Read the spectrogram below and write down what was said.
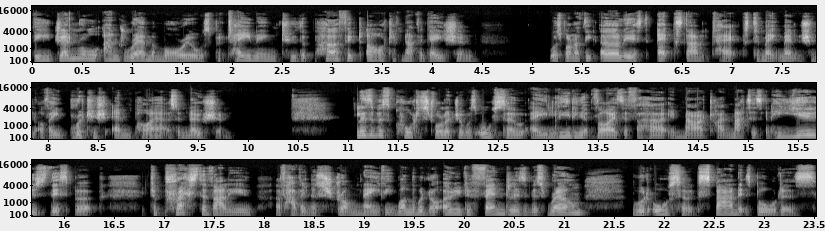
The General and Rare Memorials Pertaining to the Perfect Art of Navigation was one of the earliest extant texts to make mention of a British Empire as a notion. Elizabeth's court astrologer was also a leading advisor for her in maritime matters, and he used this book to press the value of having a strong navy, one that would not only defend Elizabeth's realm, but would also expand its borders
